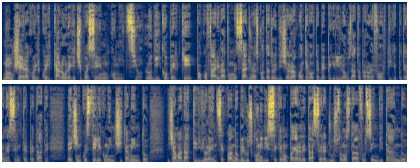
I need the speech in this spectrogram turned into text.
non c'era quel, quel calore che ci può essere in un comizio. Lo dico perché poco fa è arrivato un messaggio, un ascoltatore dice allora quante volte Beppe Grillo ha usato parole forti che potevano essere interpretate dai 5 Stelle come incitamento, diciamo, ad atti di violenza? E quando Berlusconi disse che non pagare le tasse era giusto, non stava forse invitando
